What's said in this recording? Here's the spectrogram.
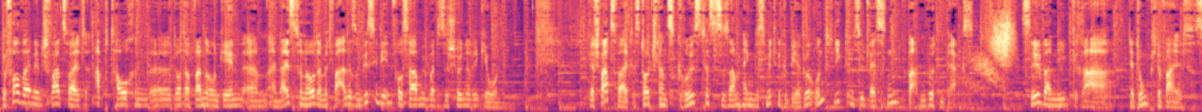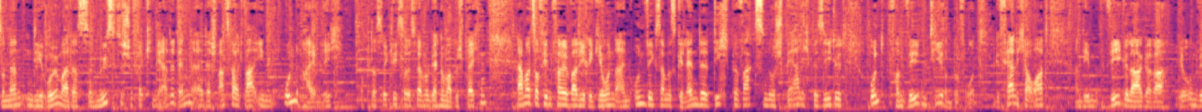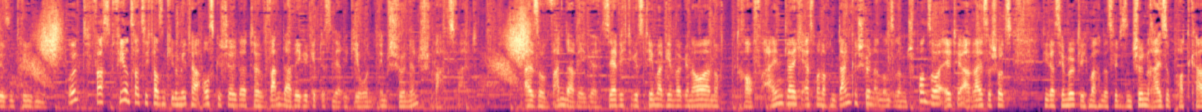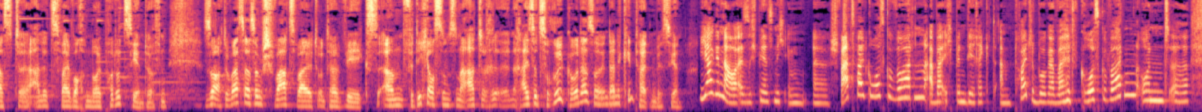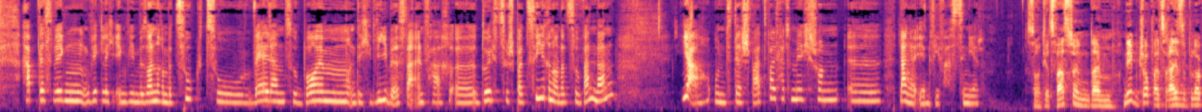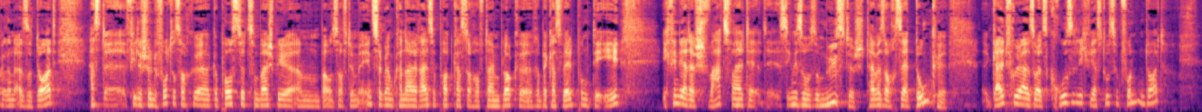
Bevor wir in den Schwarzwald abtauchen, äh, dort auf Wanderung gehen, ähm, ein Nice to Know, damit wir alle so ein bisschen die Infos haben über diese schöne Region. Der Schwarzwald ist Deutschlands größtes zusammenhängendes Mittelgebirge und liegt im Südwesten Baden-Württembergs. Silva Nigra, der dunkle Wald, so nannten die Römer das mystische Fleckchen Erde, denn äh, der Schwarzwald war ihnen unheimlich ob das wirklich so ist, werden wir gleich nochmal besprechen. Damals auf jeden Fall war die Region ein unwegsames Gelände, dicht bewachsen, nur spärlich besiedelt und von wilden Tieren bewohnt. Ein gefährlicher Ort, an dem Wegelagerer ihr Unwesen trieben. Und fast 24.000 Kilometer ausgeschilderte Wanderwege gibt es in der Region im schönen Schwarzwald. Also Wanderwege, sehr wichtiges Thema, gehen wir genauer noch drauf ein. Gleich erstmal noch ein Dankeschön an unseren Sponsor LTA Reiseschutz, die das hier möglich machen, dass wir diesen schönen Reisepodcast äh, alle zwei Wochen neu produzieren dürfen. So, du warst also im Schwarzwald unterwegs. Ähm, für dich auch so, so eine Art Reise zurück, oder? So in deine Kindheit ein bisschen. Ja, genau. Also ich bin jetzt nicht im äh, Schwarzwald groß geworden, aber ich bin direkt am Teutoburger Wald groß geworden und äh, habe deswegen wirklich irgendwie einen besonderen Bezug zu Wäldern, zu Bäumen und ich liebe es da einfach äh, durchzuspazieren oder zu wandern. Ja, und der Schwarzwald hatte mich schon äh, lange irgendwie fasziniert. So, und jetzt warst du in deinem Nebenjob als Reisebloggerin also dort, hast äh, viele schöne Fotos auch äh, gepostet, zum Beispiel ähm, bei uns auf dem Instagram-Kanal Reisepodcast, auch auf deinem Blog äh, rebeccaswelt.de. Ich finde ja, der Schwarzwald, der, der ist irgendwie so, so mystisch, teilweise auch sehr dunkel. Galt früher also als gruselig. Wie hast du es empfunden dort?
